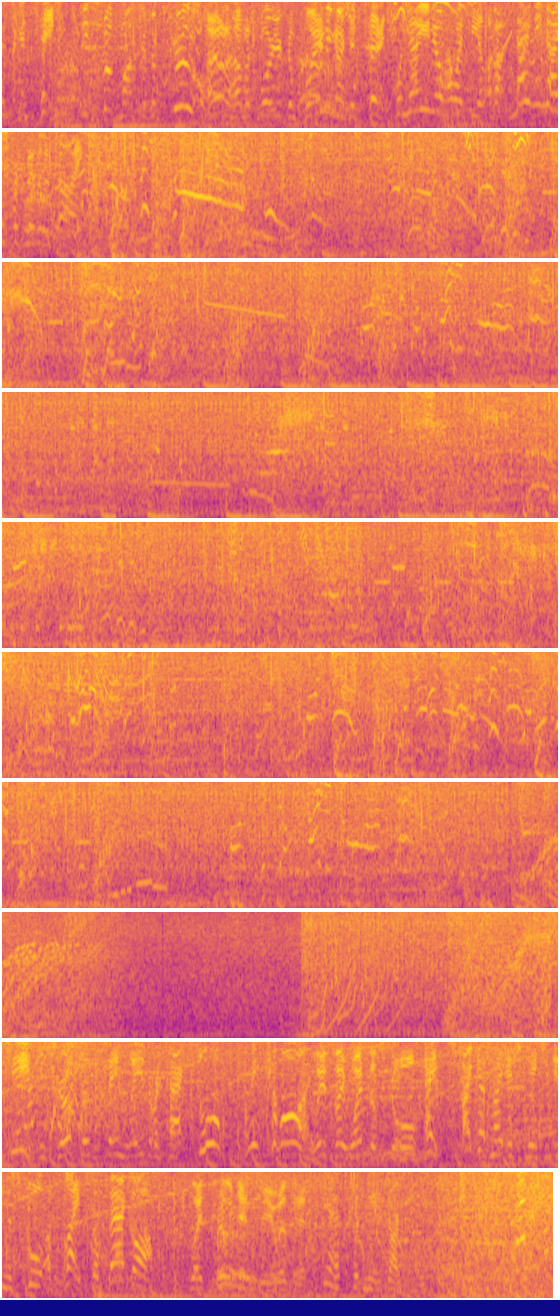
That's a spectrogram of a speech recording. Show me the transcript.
this I can take. These smoke monsters are brutal. I don't know how much more you're complaining I can take. Well, now you know how I feel about 99% of the time. On! At least they went to school. Hey, I got my education in the school of life, so back off! This place is really getting to you, isn't it? Yeah, it's putting me in a dark place.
